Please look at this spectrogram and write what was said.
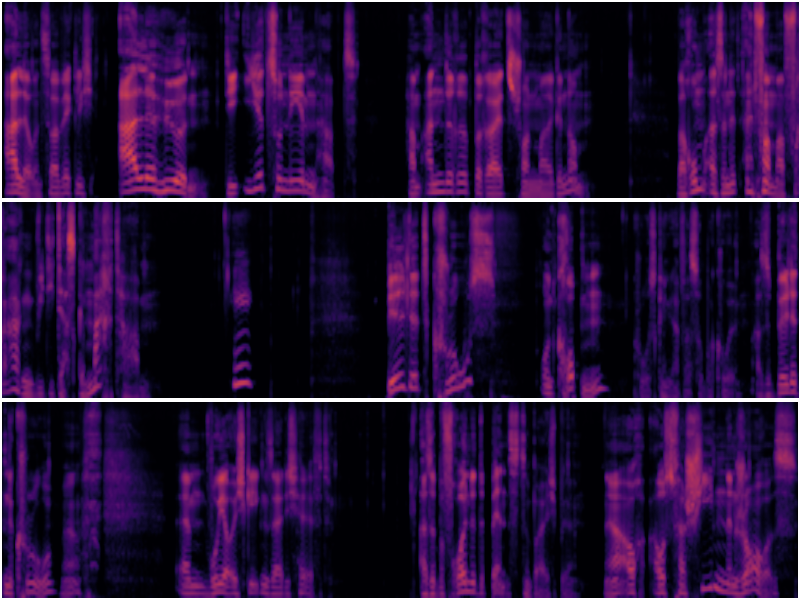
Alle, und zwar wirklich alle Hürden, die ihr zu nehmen habt, haben andere bereits schon mal genommen. Warum also nicht einfach mal fragen, wie die das gemacht haben? Hm? Bildet Crews und Gruppen, Crews klingt einfach super cool, also bildet eine Crew, ja, ähm, wo ihr euch gegenseitig helft. Also befreundete Bands zum Beispiel. Ja, auch aus verschiedenen Genres.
